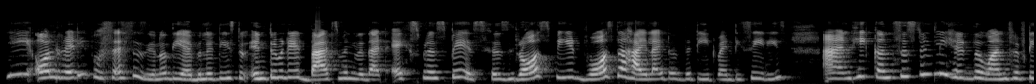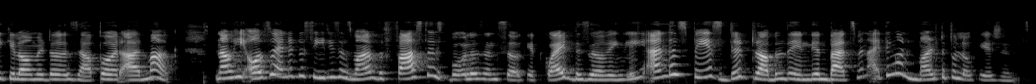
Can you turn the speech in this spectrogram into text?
he already possesses, you know, the abilities to intimidate batsmen with that express pace. His raw speed was the highlight of the T20 series, and he consistently hit the 150 kilometers uh, per hour mark. Now, he also ended the series as one of the fastest bowlers in circuit, quite deservingly, and his pace did trouble the Indian batsmen, I think, on multiple occasions.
